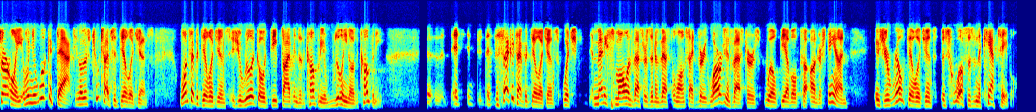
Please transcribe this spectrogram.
Certainly. And when you look at that, you know, there's two types of diligence. One type of diligence is you really go deep dive into the company really know the company it, it, the second type of diligence, which many small investors that invest alongside very large investors will be able to understand, is your real diligence is who else is in the cap table.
